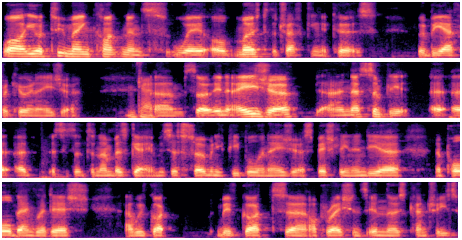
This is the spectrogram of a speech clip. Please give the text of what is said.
Well, your two main continents where most of the trafficking occurs would be Africa and Asia. Okay. Um, so in Asia, and that's simply a, a, it's, it's a numbers game. It's just so many people in Asia, especially in India, Nepal, Bangladesh. Uh, we've got we've got uh, operations in those countries,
